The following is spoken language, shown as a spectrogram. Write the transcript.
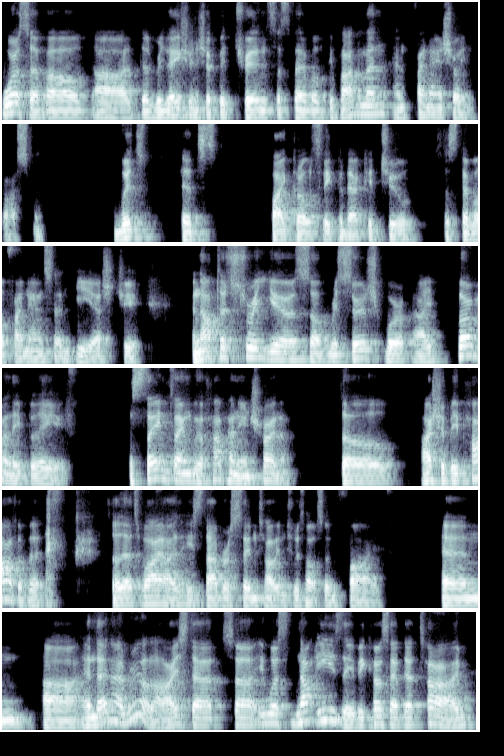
was about uh, the relationship between sustainable development and financial investment, which is quite closely connected to sustainable finance and ESG. And after three years of research work, I firmly believe the same thing will happen in China. So I should be part of it. so that's why I established SynTao in 2005. And, uh, and then I realized that uh, it was not easy because at that time,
